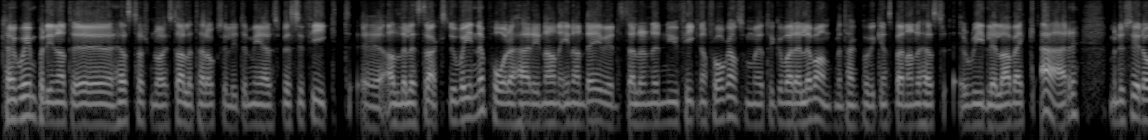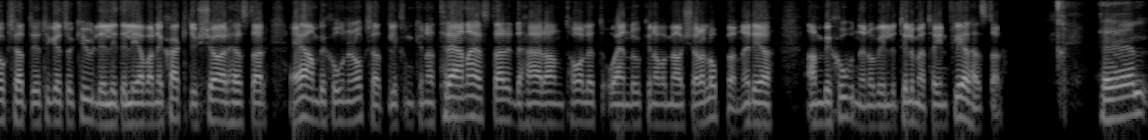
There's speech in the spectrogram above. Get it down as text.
Kan jag gå in på dina eh, hästar som du har i stallet här också lite mer specifikt eh, alldeles strax. Du var inne på det här innan, innan David ställde den nyfikna frågan som jag tycker var relevant med tanke på vilken spännande häst Readly Lavec är. Men du ser det också att jag tycker det är så kul, det är lite levande schack. Du kör hästar. Är ambitionen också att liksom kunna träna hästar det här antalet och ändå kunna vara med och köra loppen? Är det ambitionen och vill du till och med ta in fler hästar? Um,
